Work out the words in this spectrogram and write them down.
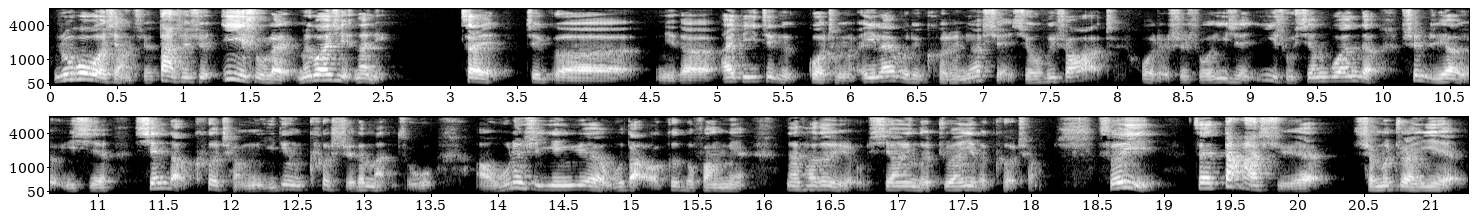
如果我想学大学学艺术类，没关系，那你。在这个你的 IB 这个过程 A level 这个课程，你要选修 Visual Art，或者是说一些艺术相关的，甚至要有一些先导课程，一定课时的满足啊，无论是音乐、舞蹈各个方面，那它都有相应的专业的课程。所以在大学什么专业，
